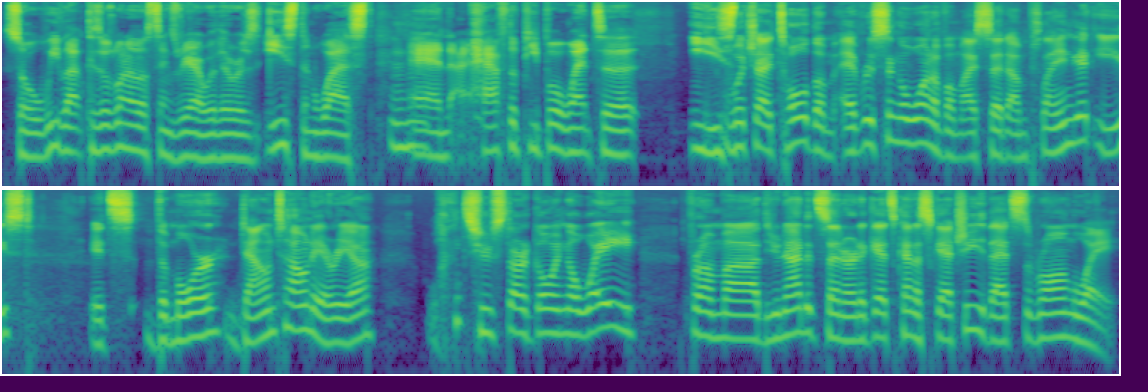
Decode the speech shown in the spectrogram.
so we left because it was one of those things where yeah, where there was east and west, and half the people went to east. Mm-hmm. Which I told them every single one of them. I said I'm playing at East. It's the more downtown area. Once you start going away from uh, the United Center and it gets kind of sketchy, that's the wrong way.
